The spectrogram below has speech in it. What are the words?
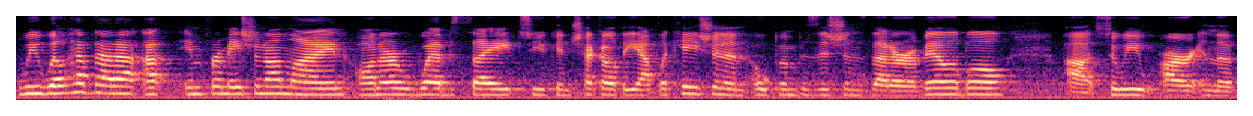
we will have that uh, information online on our website so you can check out the application and open positions that are available. Uh, so we are in the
